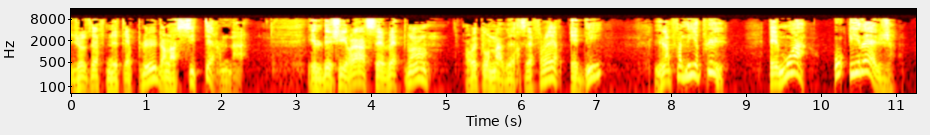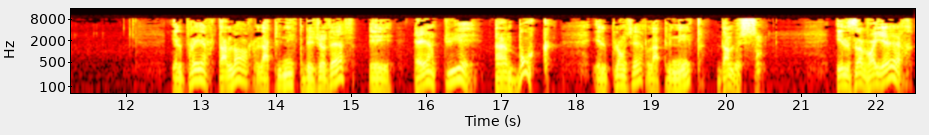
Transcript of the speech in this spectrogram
Joseph n'était plus dans la citerne. Il déchira ses vêtements, retourna vers ses frères et dit, L'enfant n'y est plus, et moi, où irai-je? Ils prirent alors la tunique de Joseph et, ayant tué un bouc, ils plongèrent la tunique dans le sang. ils envoyèrent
